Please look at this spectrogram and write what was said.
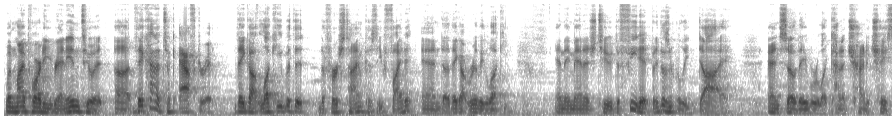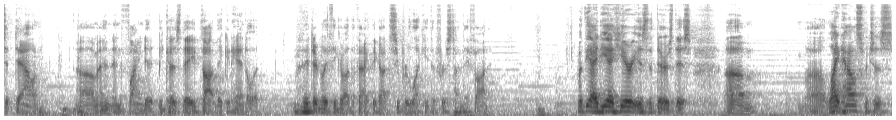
when my party ran into it, uh, they kind of took after it. They got lucky with it the first time because you fight it, and uh, they got really lucky and they managed to defeat it, but it doesn't really die. And so they were like kind of trying to chase it down um, and, and, find it because they thought they could handle it. They didn't really think about the fact they got super lucky the first time they fought it. But the idea here is that there's this um, uh, lighthouse, which has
